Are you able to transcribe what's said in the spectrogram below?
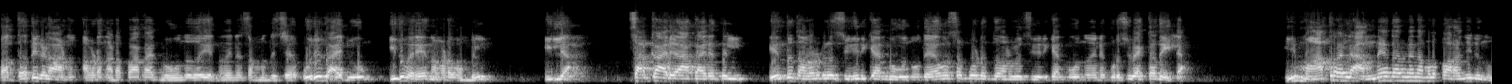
പദ്ധതികളാണ് അവിടെ നടപ്പാക്കാൻ പോകുന്നത് എന്നതിനെ സംബന്ധിച്ച് ഒരു കാര്യവും ഇതുവരെ നമ്മുടെ മുമ്പിൽ ഇല്ല. സർക്കാർ ആ കാര്യത്തിൽ എന്ത് നടപടികൾ സ്വീകരിക്കാൻ പോകുന്നു? ദേവസ്വം ബോർഡ് എന്ത് നടപടികൾ സ്വീകരിക്കാൻ പോകുന്നു? അതിനെ കുറിച്ച് വ്യക്തതയില്ല. ഈ മാത്രമല്ല അന്നേ തന്നെ നമ്മൾ പറഞ്ഞിരുന്നു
